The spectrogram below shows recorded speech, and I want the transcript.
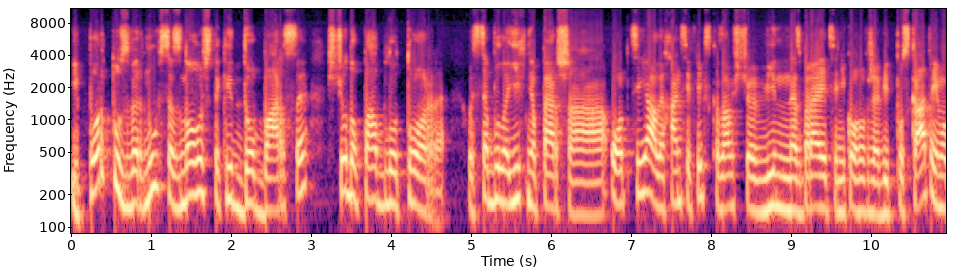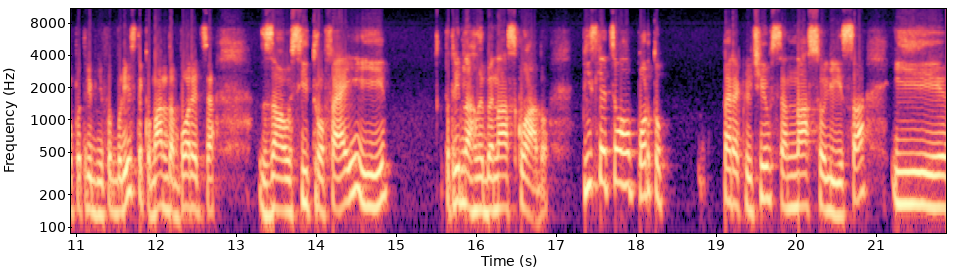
І Порту звернувся знову ж таки до Барси щодо Пабло Торре. Ось це була їхня перша опція, але Хансі Флік сказав, що він не збирається нікого вже відпускати. Йому потрібні футболісти. Команда бореться за усі трофеї і потрібна глибина складу. Після цього Порту переключився на Соліса, і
